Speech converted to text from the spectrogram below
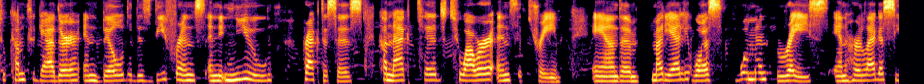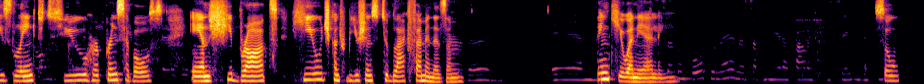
to come together and build this difference and new practices connected to our ancestry. And um, Marielle was woman race and her legacy is linked to her principles and she brought huge contributions to black feminism. Thank you, Anielle. So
